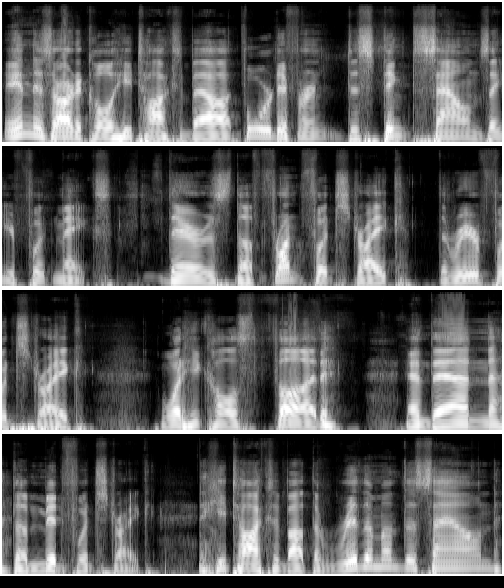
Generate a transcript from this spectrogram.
In this article, he talks about four different distinct sounds that your foot makes. There's the front foot strike, the rear foot strike, what he calls thud, and then the midfoot strike. He talks about the rhythm of the sound,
